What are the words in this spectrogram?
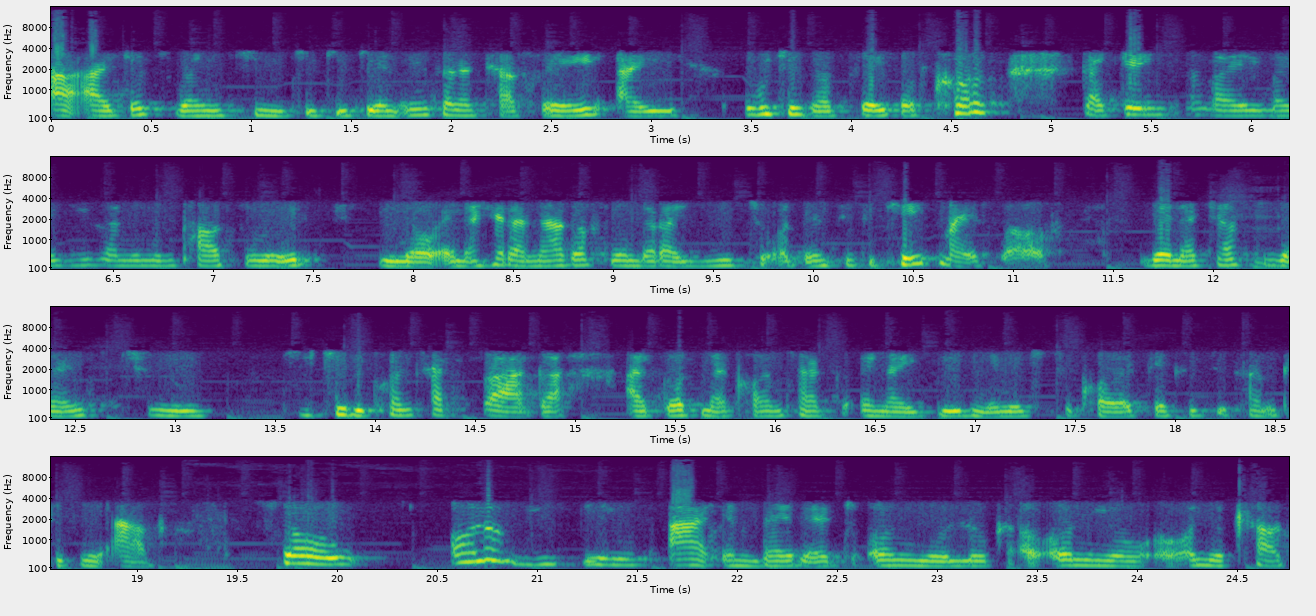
I, I just went to, to, to, to an internet cafe. I which is not safe, of course. I gave my my username and password, you know, and I had another phone that I used to authenticate myself. Then I just went to to, the contact saga. I got my contact and I did manage to call a taxi to come pick me up. So all of these things are embedded on your look on your on your cloud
